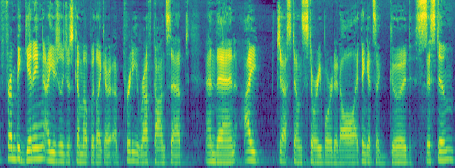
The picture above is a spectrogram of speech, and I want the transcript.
from beginning, I usually just come up with like a, a pretty rough concept, and then I just don't storyboard at all. I think it's a good system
